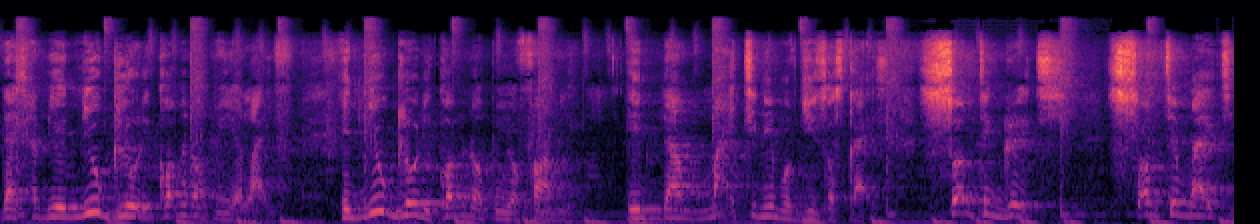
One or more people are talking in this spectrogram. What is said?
There shall be a new glory coming up in your life, a new glory coming up in your family. In the mighty name of Jesus Christ, something great, something mighty,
